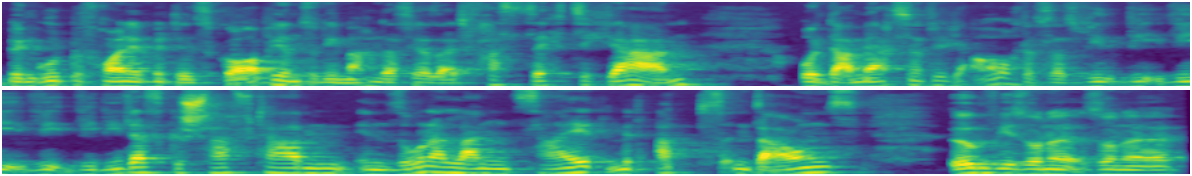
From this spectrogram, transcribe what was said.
bin gut befreundet mit den Scorpions und die machen das ja seit fast 60 Jahren. Und da merkst du natürlich auch, dass das, wie, wie, wie, wie die das geschafft haben, in so einer langen Zeit mit Ups und Downs, irgendwie so eine, so eine,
